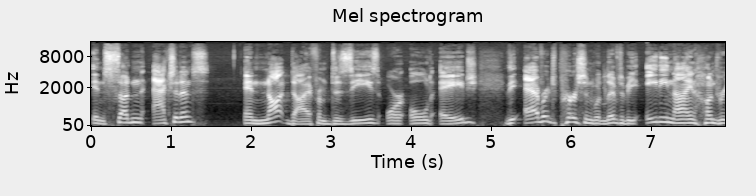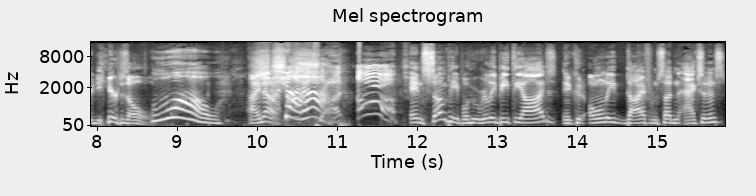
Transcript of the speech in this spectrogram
in sudden accidents and not die from disease or old age, the average person would live to be 8,900 years old. Whoa. I know. Shut up. Shut up. And some people who really beat the odds and could only die from sudden accidents,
